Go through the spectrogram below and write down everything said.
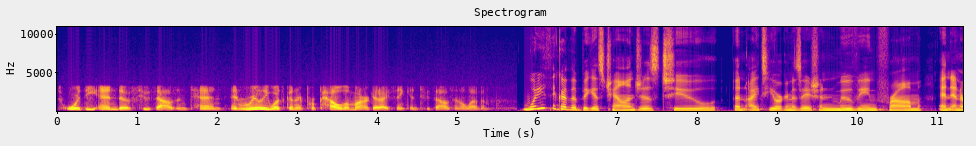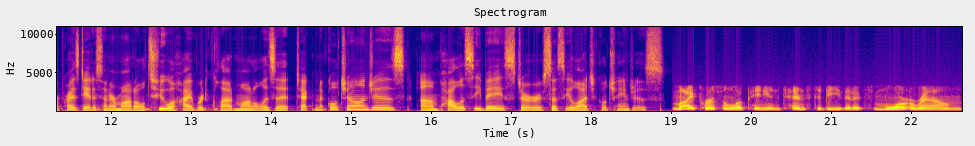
toward the end of 2010 and really what's going to propel the market, I think, in 2011. What do you think are the biggest challenges to an IT organization moving from an enterprise data center model to a hybrid cloud model? Is it technical challenges, um, policy based, or sociological changes? My personal opinion tends to be that it's more around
